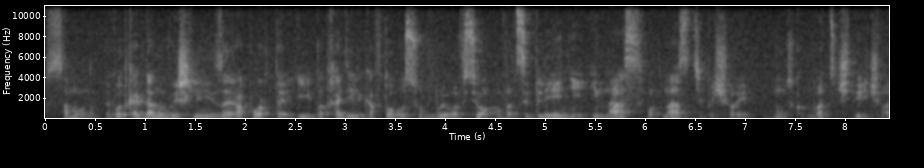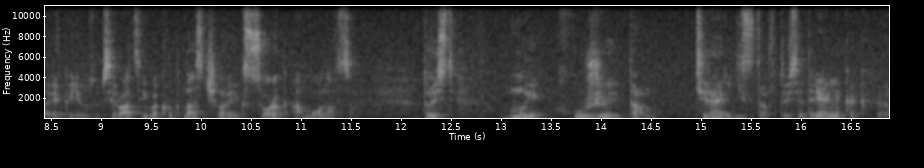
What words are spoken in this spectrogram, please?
с ОМОНом. Так вот, когда мы вышли из аэропорта и подходили к автобусу, было все в оцеплении, и нас, вот нас, типа человек, ну сколько, 24 человека едут в обсервации, и вокруг нас человек 40 ОМОНовцев. То есть мы хуже там террористов, то есть это реально как, э,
